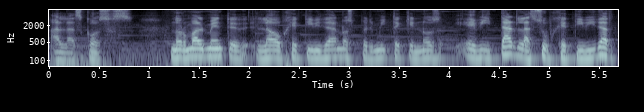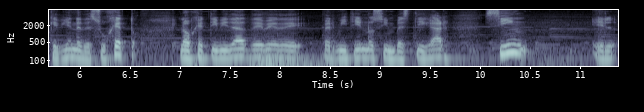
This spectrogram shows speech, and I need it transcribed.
a las cosas. Normalmente la objetividad nos permite que nos evitar la subjetividad que viene de sujeto. La objetividad debe de permitirnos investigar sin el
